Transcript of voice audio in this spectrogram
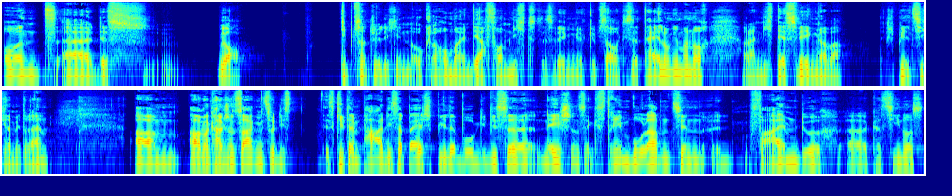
Und äh, das, ja, gibt's natürlich in Oklahoma in der Form nicht. Deswegen gibt's auch diese Teilung immer noch. Oder nicht deswegen, aber spielt sicher mit rein. Ähm, aber man kann schon sagen, so die, es gibt ein paar dieser Beispiele, wo gewisse Nations extrem wohlhabend sind, äh, vor allem durch äh, Casinos.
